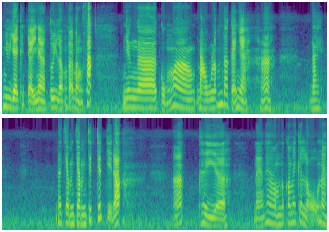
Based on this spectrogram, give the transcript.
như vậy vậy nè. Tuy là không phải bằng sắt nhưng à, cũng à, đau lắm đó cả nhà ha. Đây nó chăm chăm chích chích vậy đó, đó. thì à, nè thấy không nó có mấy cái lỗ nè.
